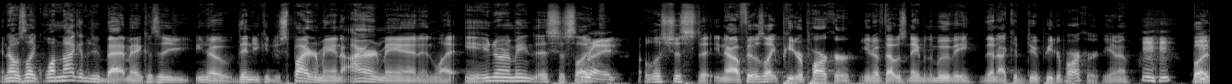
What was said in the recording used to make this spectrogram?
And I was like, "Well, I'm not going to do Batman because you, you know, then you can do Spider Man, Iron Man, and like, you know what I mean? It's just like, Right. let's just uh, you know, if it was like Peter Parker, you know, if that was the name of the movie, then I could do Peter Parker, you know. But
